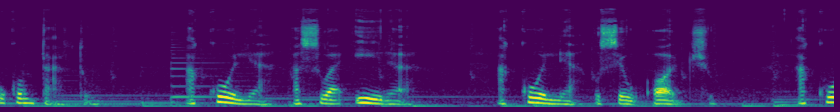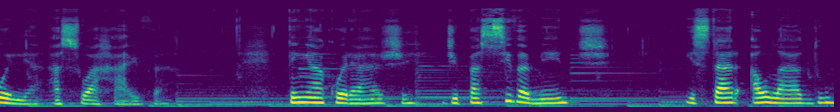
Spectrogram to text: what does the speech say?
o contato, acolha a sua ira, acolha o seu ódio, acolha a sua raiva. Tenha a coragem de passivamente estar ao lado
